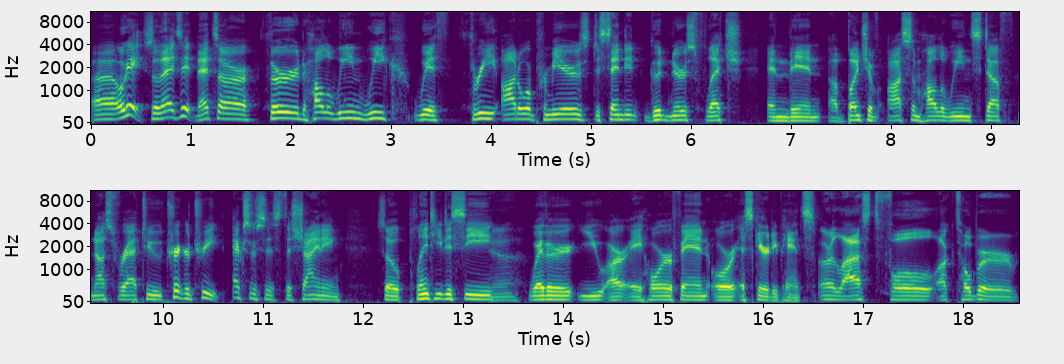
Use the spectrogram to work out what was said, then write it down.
Uh, okay, so that's it. That's our third Halloween week with three Ottawa premieres Descendant, Good Nurse Fletch, and then a bunch of awesome Halloween stuff Nosferatu, Trick or Treat, Exorcist, The Shining. So plenty to see, Yeah. whether you are a horror fan or a scaredy pants. Our last full October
